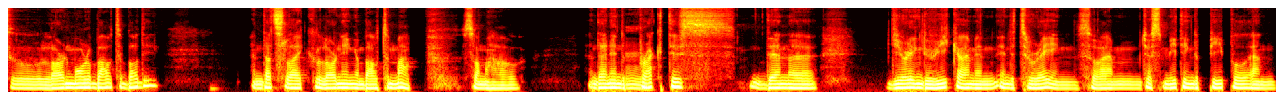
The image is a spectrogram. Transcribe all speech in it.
to learn more about the body. And that's like learning about a map somehow. And then in the mm. practice, then uh, during the week, I'm in, in the terrain. So I'm just meeting the people and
